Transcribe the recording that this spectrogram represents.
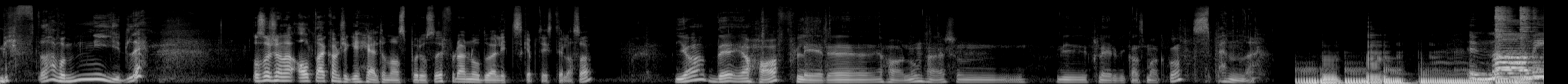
biff. Det er jo nydelig. Og så skjønner jeg alt er kanskje ikke helt en as på roser, for det er noe du er litt skeptisk til også. Ja, det, jeg har flere Jeg har noen her som vi, flere vi kan smake på. Spennende. Umami,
